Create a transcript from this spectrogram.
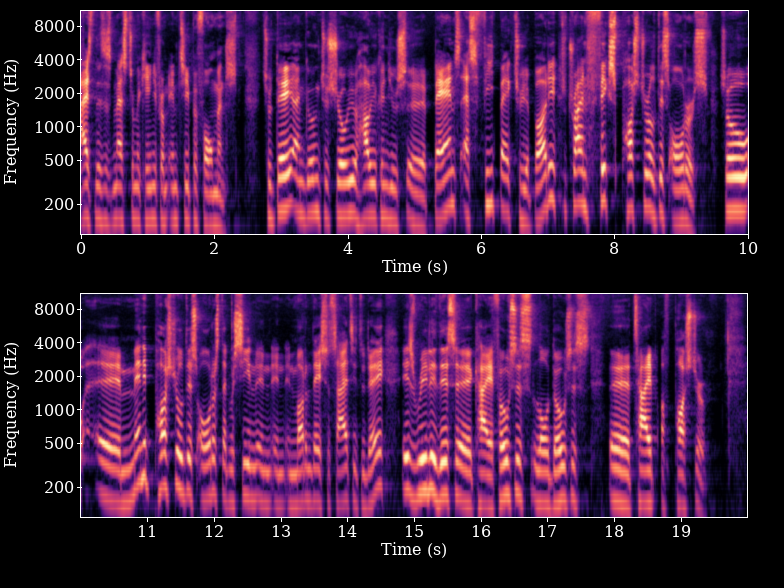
guys, this is Master Tumakini from MT Performance. Today I'm going to show you how you can use uh, bands as feedback to your body to try and fix postural disorders. So uh, many postural disorders that we see in, in, in, modern day society today is really this uh, kyphosis, lordosis uh, type of posture.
